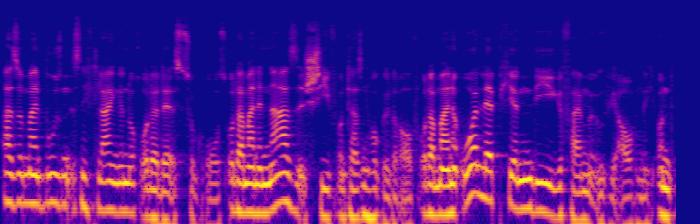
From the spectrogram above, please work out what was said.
also mein Busen ist nicht klein genug oder der ist zu groß. Oder meine Nase ist schief und da ist ein Huckel drauf. Oder meine Ohrläppchen, die gefallen mir irgendwie auch nicht. Und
